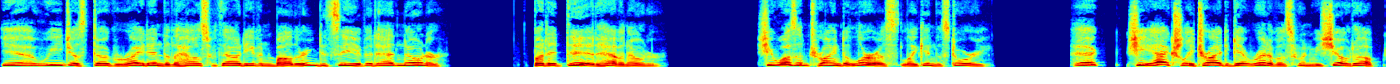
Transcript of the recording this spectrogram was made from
Yeah, we just dug right into the house without even bothering to see if it had an owner. But it did have an owner. She wasn't trying to lure us like in the story. Heck, she actually tried to get rid of us when we showed up.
